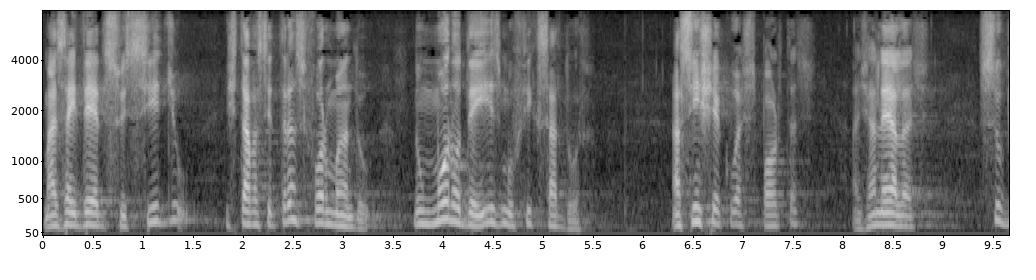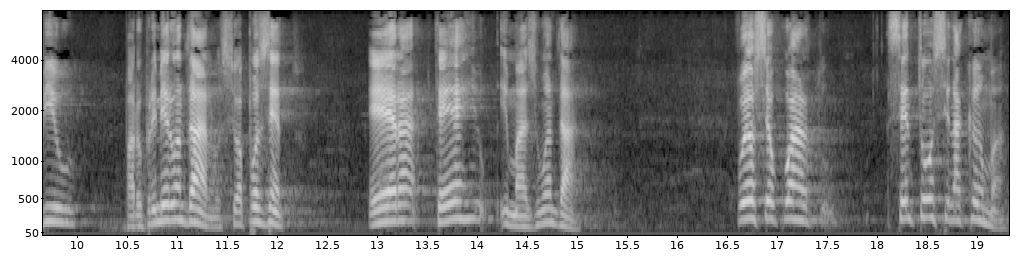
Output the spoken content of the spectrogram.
Mas a ideia de suicídio estava se transformando num monodeísmo fixador. Assim checou as portas, as janelas, subiu para o primeiro andar, no seu aposento. Era térreo e mais um andar. Foi ao seu quarto, sentou-se na cama.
